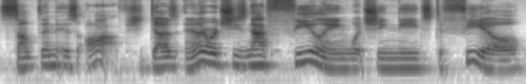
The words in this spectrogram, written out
something is off. She does, in other words, she's not feeling what she needs to feel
